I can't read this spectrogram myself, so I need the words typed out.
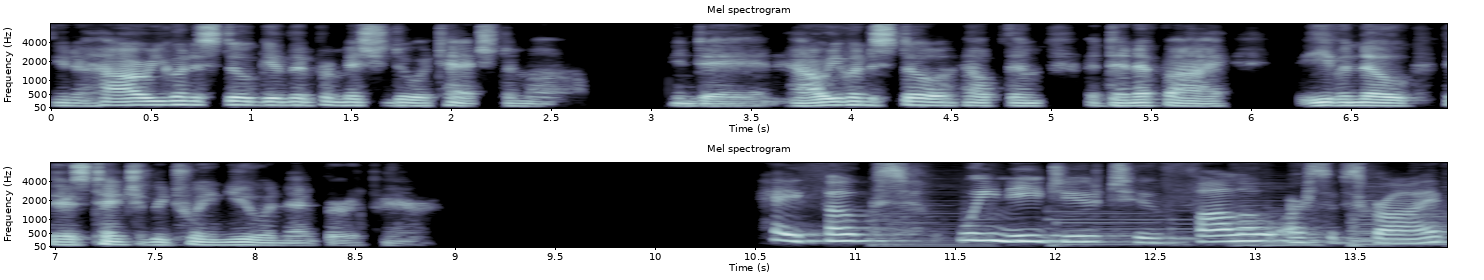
You know, how are you going to still give them permission to attach to mom and dad? How are you going to still help them identify, even though there's tension between you and that birth parent? Hey, folks, we need you to follow or subscribe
